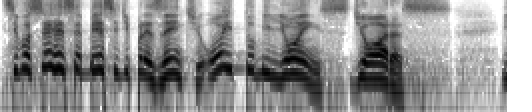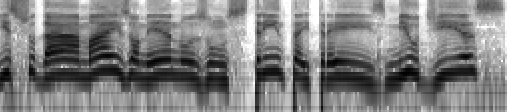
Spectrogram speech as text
Se você recebesse de presente 8 milhões de horas, isso dá mais ou menos uns 33 mil dias,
